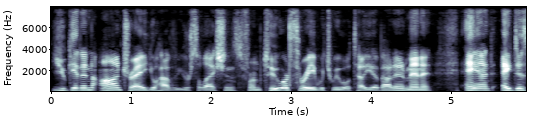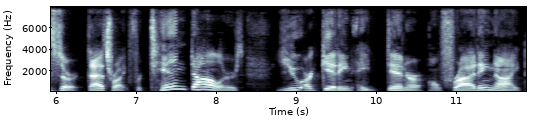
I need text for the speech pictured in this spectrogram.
you get an entree. You'll have your selections from two or three, which we will tell you about in a minute, and a dessert. That's right. For $10, you are getting a dinner on Friday night,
